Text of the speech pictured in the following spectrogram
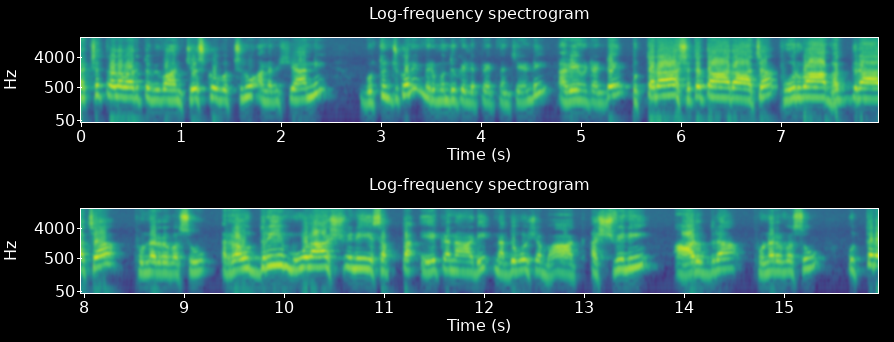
నక్షత్రాల వారితో వివాహం చేసుకోవచ్చును అన్న విషయాన్ని గుర్తుంచుకొని మీరు ముందుకు వెళ్ళే ప్రయత్నం చేయండి. అవేమిటంటే ఉత్తరా శతతారాచ పూర్వాభద్రాచ పునర్వసు. రౌద్రి మూలాశ్విని సప్త ఏకనాడి నదోష భాక్ అశ్విని ఆరుద్ర పునర్వసు ఉత్తర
